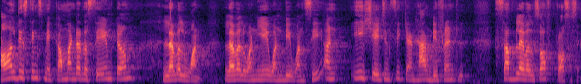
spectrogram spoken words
All these things may come under the same term level 1, level 1A, 1B, 1C and each agency can have different sub levels of processing.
